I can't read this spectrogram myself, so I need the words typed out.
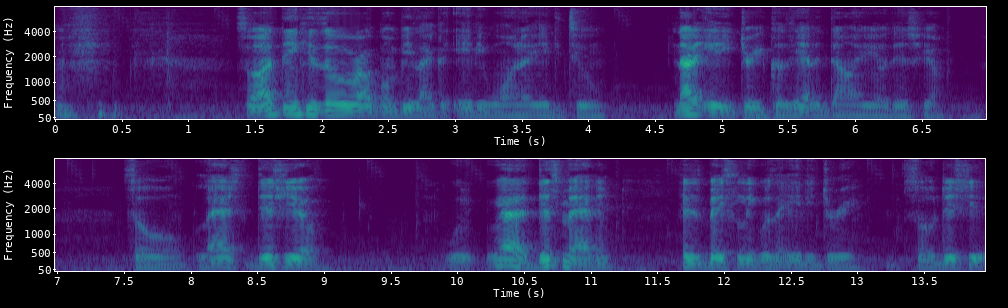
so I think his overall to be like an 81 or 82. Not an 83 because he had a down year this year. So last this year, yeah, this Madden, his basically was an 83. So this year,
